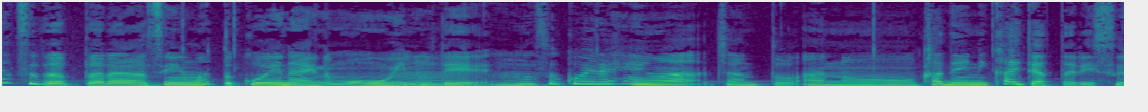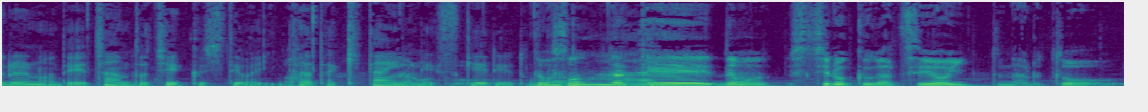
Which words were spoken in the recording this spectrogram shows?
やつだったらうん1000ワット超えないのも多いので、うんうんまあそこら辺はちゃんと、あの、家電に書いてあったりするので、ちゃんとチェックしてはいただきたいんですけれども。でもそんだはいけ、でも出力が強いってなると、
